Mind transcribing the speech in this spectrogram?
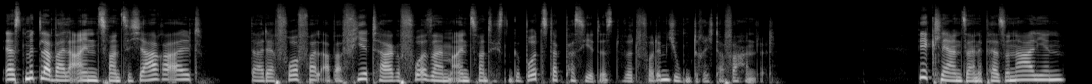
Er ist mittlerweile 21 Jahre alt, Da der Vorfall aber vier Tage vor seinem 21. Geburtstag passiert ist, wird vor dem Jugendrichter verhandelt. Wir klären seine Personalien,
